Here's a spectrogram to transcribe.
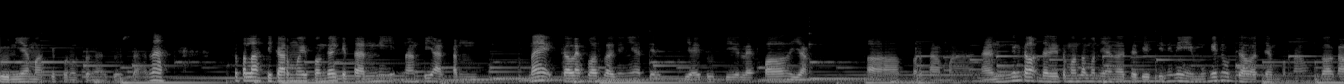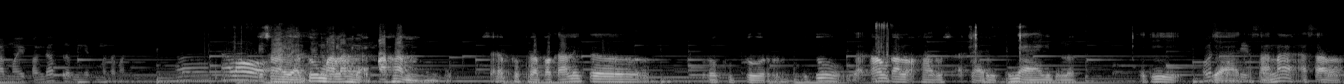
dunia masih penuh dengan dosa. Nah, setelah di Karma Bangga kita nih nanti akan naik ke level selanjutnya yaitu di level yang uh, pertama. Nah, mungkin kalau dari teman-teman yang ada di sini nih, mungkin udah ada yang pernah ke Karma Bangga belum ini teman-teman? kalau saya tuh malah nggak paham saya beberapa kali ke Borobudur. Itu nggak tahu kalau harus ada rutenya gitu loh. Jadi oh, ya ke sana asal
